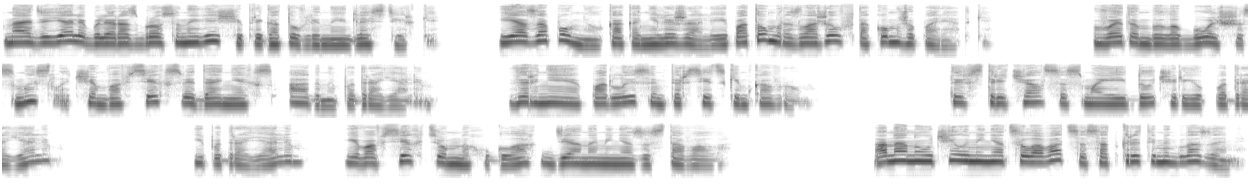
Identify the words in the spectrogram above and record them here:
На одеяле были разбросаны вещи, приготовленные для стирки. Я запомнил, как они лежали, и потом разложил в таком же порядке. В этом было больше смысла, чем во всех свиданиях с Агны под роялем. Вернее, под лысым персидским ковром. Ты встречался с моей дочерью под роялем? И под роялем, и во всех темных углах, где она меня заставала. Она научила меня целоваться с открытыми глазами.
